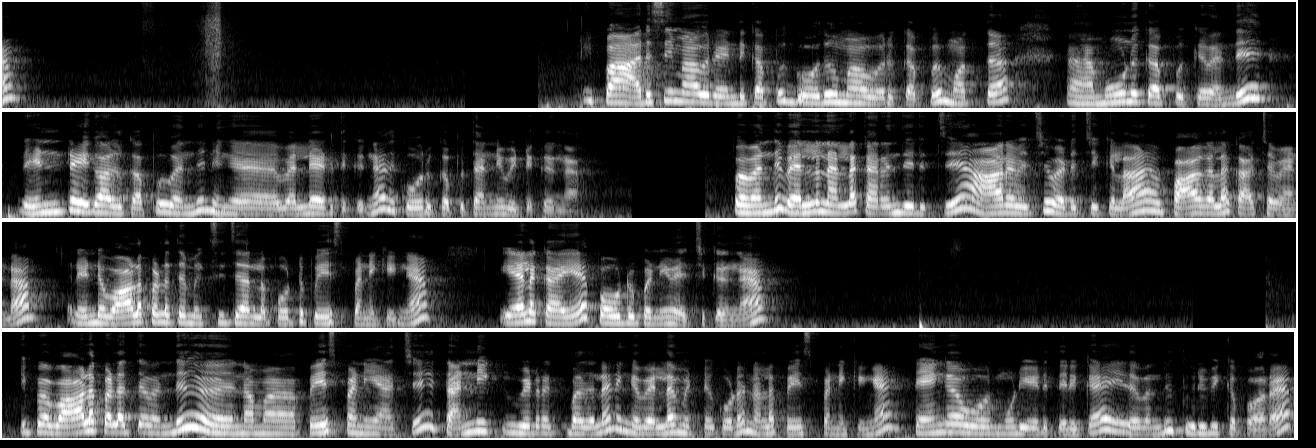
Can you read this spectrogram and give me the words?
இப்போ அரிசி மாவு ரெண்டு கப்பு கோதுமை மாவு ஒரு கப்பு மொத்தம் மூணு கப்புக்கு வந்து ரெண்டே கால் கப்பு வந்து நீங்கள் வெள்ளை எடுத்துக்கோங்க. அதுக்கு ஒரு கப்பு தண்ணி விட்டுக்குங்க. இப்போ வந்து வெள்ளை நல்லா கரைஞ்சிருச்சு. ஆற வச்சு வடிச்சிக்கலாம். பாகெல்லாம் காய்ச்ச வேண்டாம். ரெண்டு வாழைப்பழத்தை மிக்சி ஜாரில் போட்டு பேஸ்ட் பண்ணிக்கோங்க. ஏலக்காயை பவுட்ரு பண்ணி வச்சுக்கோங்க. இப்போ வாழைப்பழத்தை வந்து நம்ம பேஸ்ட் பண்ணியாச்சு. தண்ணி விடுறதுக்கு பதிலாக நீங்கள் வெள்ளம் விட்டு கூட நல்லா பேஸ்ட் பண்ணிக்கோங்க. தேங்காய் ஒரு மூடி எடுத்திருக்கேன். இதை வந்து துருவிக்க போகிறேன்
